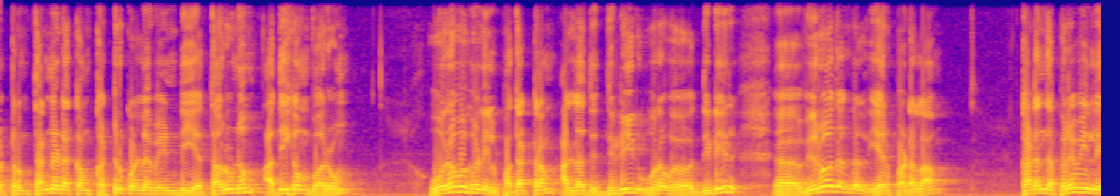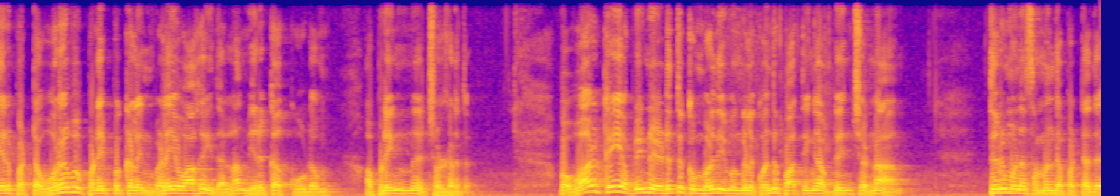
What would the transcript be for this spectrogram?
மற்றும் தன்னடக்கம் கற்றுக்கொள்ள வேண்டிய தருணம் அதிகம் வரும். உறவுகளில் பதற்றம் அல்லது திடீர் உறவு திடீர் விரோதங்கள் ஏற்படலாம். கடந்த பிறவியில் ஏற்பட்ட உறவு பிணைப்புகளின் விளைவாக இதெல்லாம் இருக்கக்கூடும் அப்படின்னு சொல்கிறது இப்போ வாழ்க்கை அப்படின்னு எடுத்துக்கும்பொழுது இவங்களுக்கு வந்து பார்த்தீங்க அப்படின்னு சொன்னால் திருமணம் சம்மந்தப்பட்டது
